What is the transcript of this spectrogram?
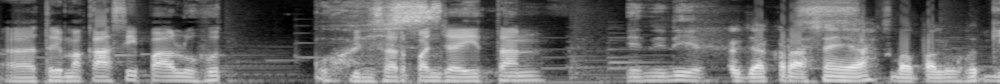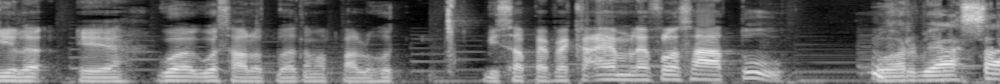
Eh, terima kasih Pak Luhut, Wah, Binsar Panjaitan. ini dia. Kerja kerasnya ya Bapak Luhut. Gila, iya. Gua gua salut banget sama Pak Luhut. Bisa PPKM level 1. Luar biasa.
